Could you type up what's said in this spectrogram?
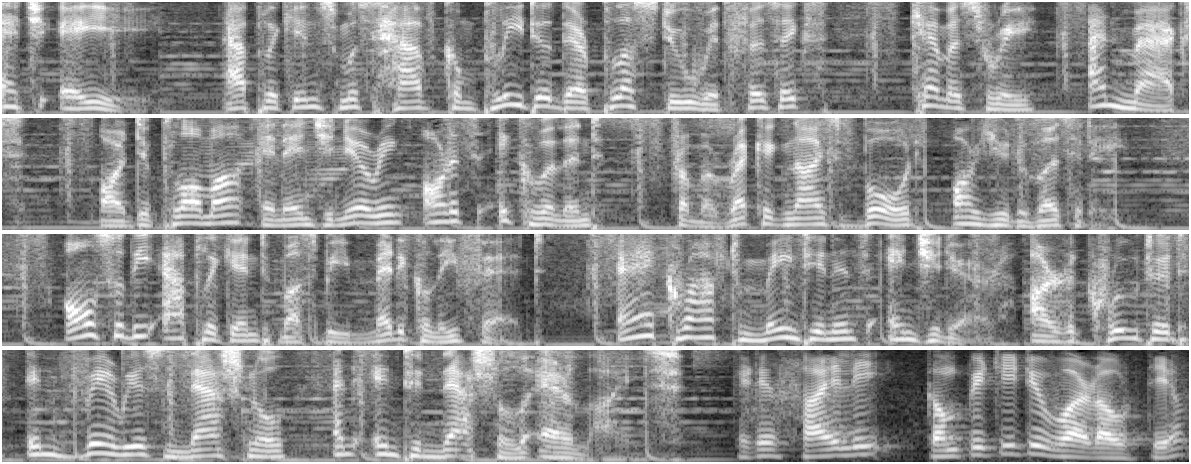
HAE, applicants must have completed their plus 2 with physics, chemistry and maths or diploma in engineering or its equivalent from a recognized board or university. Also the applicant must be medically fit. Aircraft maintenance engineer are recruited in various national and international airlines. It is highly competitive world out there.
